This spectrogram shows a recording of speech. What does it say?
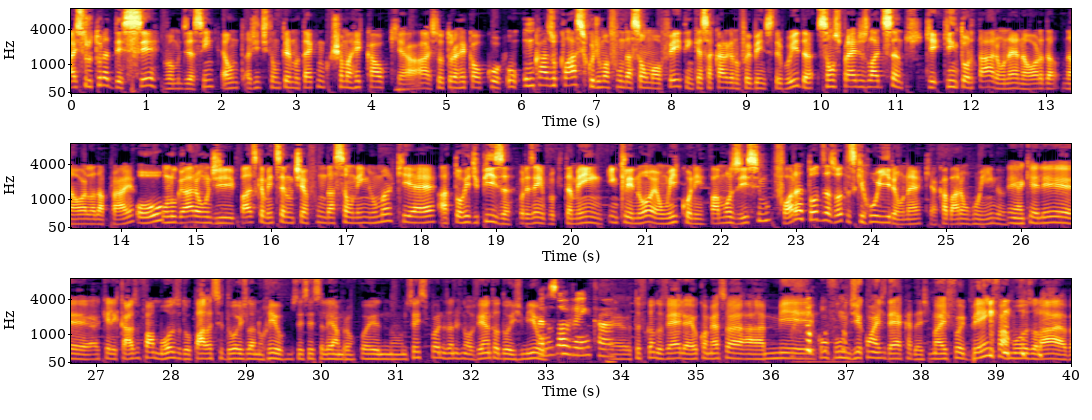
A estrutura descer, vamos dizer assim, é um, a gente tem um termo técnico que chama recalque, a, a estrutura recalcou. Um, um caso clássico de uma fundação mal feita, em que essa carga não foi bem distribuída, são os prédios lá de Santos, que, que entortaram, né, na, hora da, na orla da praia, ou um lugar onde basicamente você não tinha fundação nenhuma, que é a Torre de Pisa, por exemplo, que também inclinou, é um ícone famosíssimo, fora todas as outras que ruíram, né, que acabaram ruindo. Tem aquele, aquele caso famoso do Palace 2 lá no Rio, não sei se vocês se lembram, foi no, não sei se foi nos anos 90 ou 2000. Anos 90. É, eu tô ficando velho, aí eu começo a, a me confundir com as décadas, mas foi bem famoso lá,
